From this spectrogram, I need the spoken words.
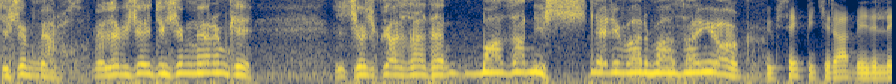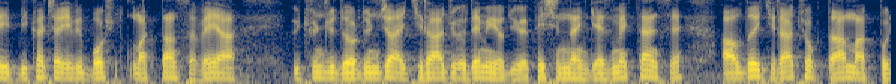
düşünmüyoruz. Böyle bir şey düşünmüyorum ki. Çocuklar zaten bazen işleri var bazen yok. Yüksek bir kira belirleyip birkaç ay evi boş tutmaktansa veya 3. 4. ay kiracı ödemiyor diyor peşinden gezmektense aldığı kira çok daha makbul.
